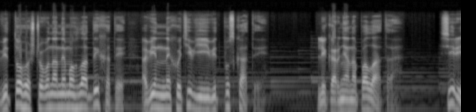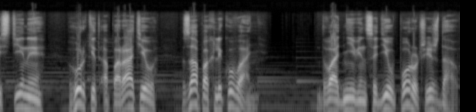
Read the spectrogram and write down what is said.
від того, що вона не могла дихати, а він не хотів її відпускати. Лікарняна палата, сірі стіни, гуркіт апаратів, запах лікувань. Два дні він сидів поруч і ждав.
